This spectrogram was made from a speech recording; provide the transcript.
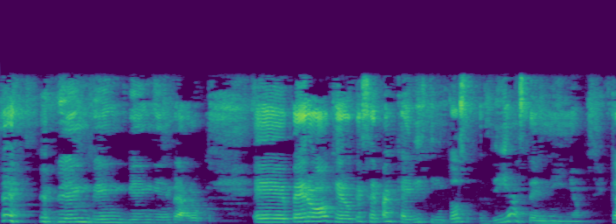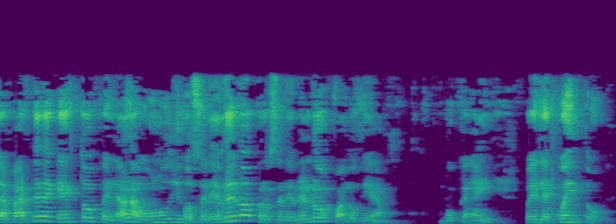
bien, bien, bien, bien raro. Eh, pero quiero que sepan que hay distintos días del niño. Que aparte de que esto, ¿verdad? La ONU dijo, celébrenlo, pero celébrenlo cuando quieran. Busquen ahí. Pues les cuento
